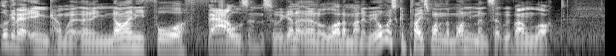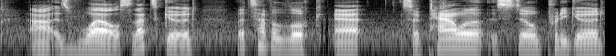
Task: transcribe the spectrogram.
look at our income. We're earning 94,000. So we're going to earn a lot of money. We almost could place one of the monuments that we've unlocked uh, as well. So that's good. Let's have a look at so power is still pretty good.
